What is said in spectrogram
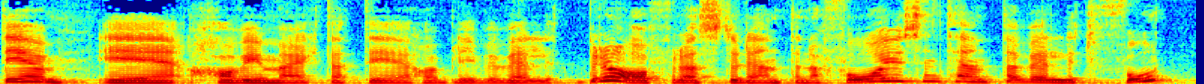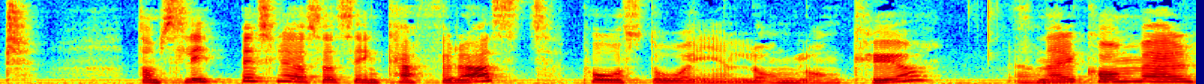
det är, har vi märkt att det har blivit väldigt bra för att studenterna får ju sin tenta väldigt fort. De slipper slösa sin kafferast på att stå i en lång, lång kö. Så när det kommer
